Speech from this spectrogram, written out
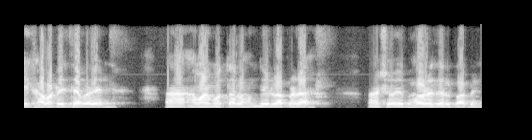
এই খাবারটা দিতে পারেন। আমার মতো আলহামদুলিল্লাহ আপনারা সবাই ভালো রেজাল্ট পাবেন।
